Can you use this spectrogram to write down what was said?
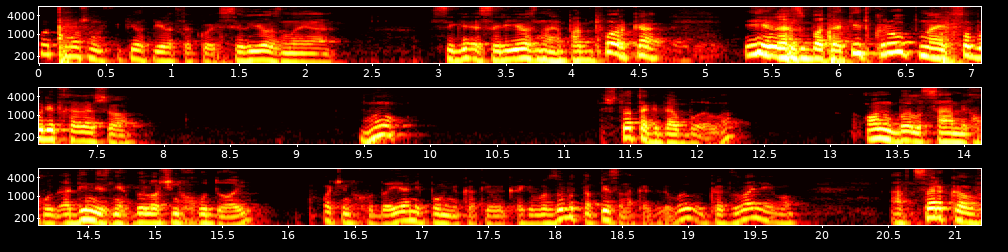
Вот можно теперь делать такое серьезное серьезная подборка и разбогатит крупно, и все будет хорошо. Ну, что тогда было? Он был самый худой, один из них был очень худой, очень худой, я не помню, как его, как его зовут, написано, как, как звали его. А в церковь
